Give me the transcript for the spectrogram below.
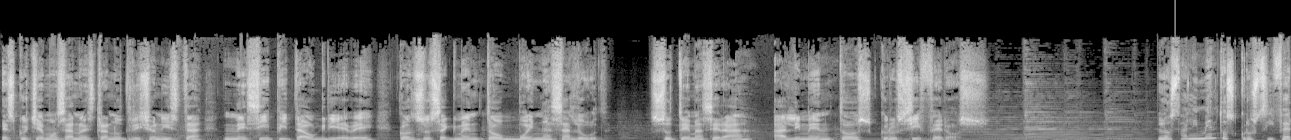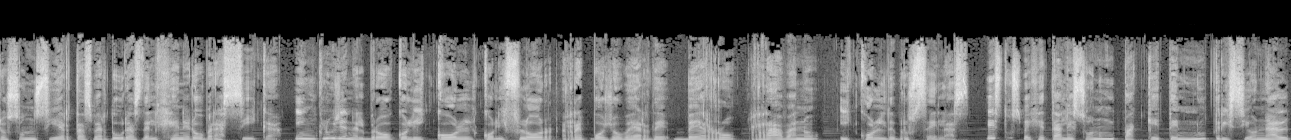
Escuchemos a nuestra nutricionista Necipita Ogrieve con su segmento Buena Salud. Su tema será Alimentos Crucíferos. Los alimentos crucíferos son ciertas verduras del género brassica. Incluyen el brócoli, col, coliflor, repollo verde, berro, rábano y col de Bruselas. Estos vegetales son un paquete nutricional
